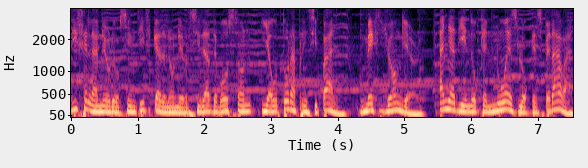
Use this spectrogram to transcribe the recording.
dice la neurocientífica de la Universidad de Boston y autora principal, Meg Younger, añadiendo que no es lo que esperaban.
